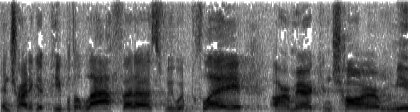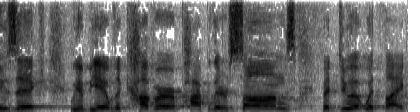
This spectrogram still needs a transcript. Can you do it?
and try to get people to laugh at us. We would play our American charm music. We would be able to cover popular songs, but do it with like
